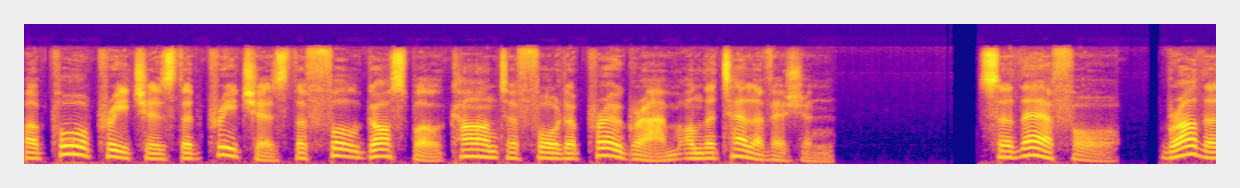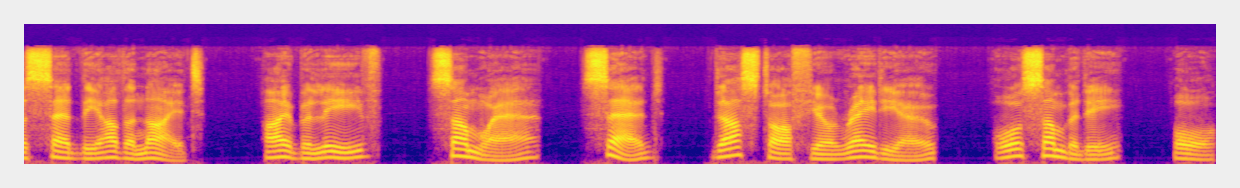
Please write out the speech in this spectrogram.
A poor preachers that preaches the full gospel can't afford a program on the television. So therefore, brother said the other night, I believe, somewhere, said, dust off your radio, or somebody, or,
